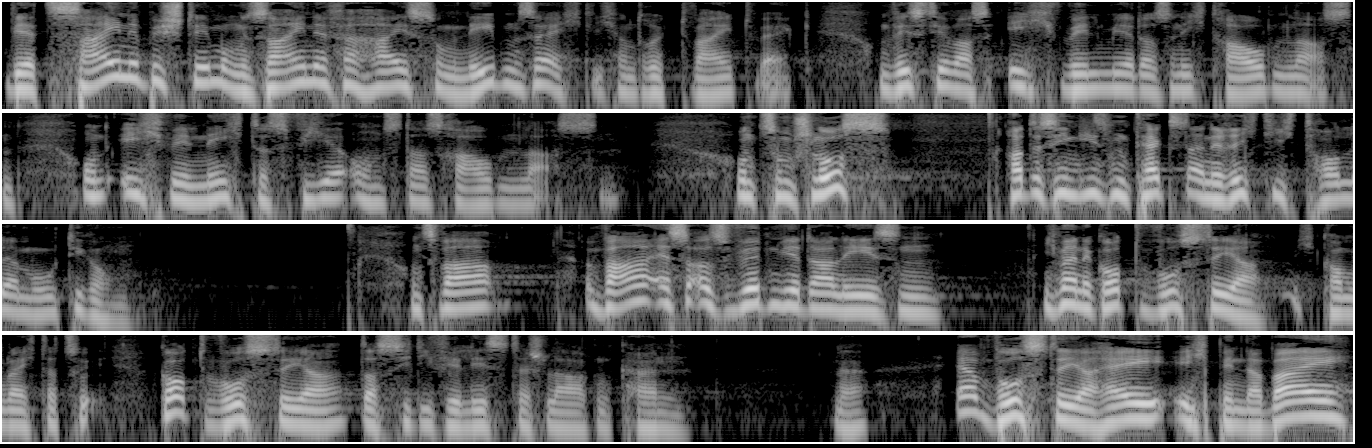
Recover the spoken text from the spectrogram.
wird seine Bestimmung, seine Verheißung nebensächlich und rückt weit weg. Und wisst ihr was? Ich will mir das nicht rauben lassen. Und ich will nicht, dass wir uns das rauben lassen. Und zum Schluss hat es in diesem Text eine richtig tolle Ermutigung. Und zwar war es, als würden wir da lesen, ich meine, Gott wusste ja, ich komme gleich dazu, Gott wusste ja, dass sie die Philister schlagen können. Ne? Er wusste ja, hey, ich bin dabei,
